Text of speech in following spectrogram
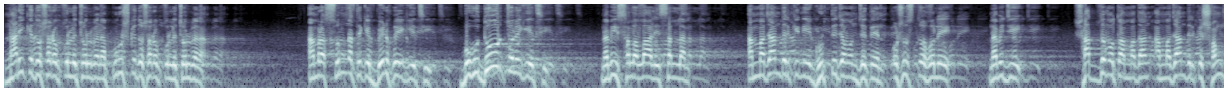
নারীকে দোষারোপ করলে চলবে না, পুরুষকে দোষারোপ করলে চলবে না। আমরা সুন্না থেকে বের হয়ে গিয়েছি, বহু দূর চলে গিয়েছি। নবী সাল্লাহ আলি সাল্লাম আম্মাজানদেরকে নিয়ে ঘুরতে যেমন যেতেন, অসুস্থ হলে নবীজি সাধ্যমতো আম্মাজান আম্মাজানদেরকে সঙ্গ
